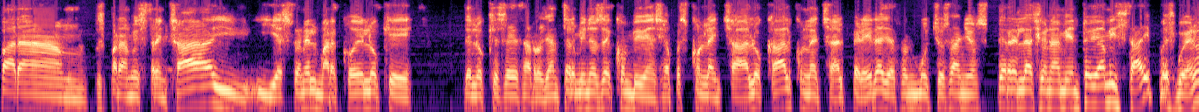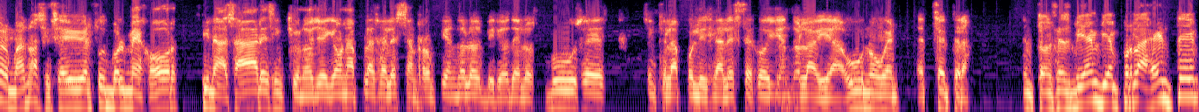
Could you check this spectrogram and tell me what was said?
para, mm, pues, para nuestra hinchada y, y esto en el marco de lo que de lo que se desarrolla en términos de convivencia pues con la hinchada local, con la hinchada del Pereira, ya son muchos años de relacionamiento y amistad y pues bueno hermano, así se vive el fútbol mejor, sin azares, sin que uno llegue a una plaza y le están rompiendo los vidrios de los buses, sin que la policía le esté jodiendo la vida a uno, bueno, etcétera. Entonces bien, bien por la gente,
